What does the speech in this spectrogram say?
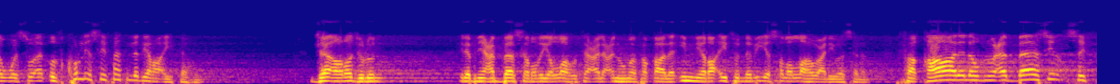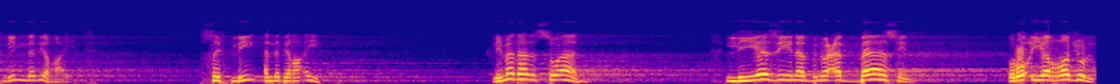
أول سؤال اذكر لي صفات الذي رأيته. جاء رجل إلى ابن عباس رضي الله تعالى عنهما فقال إني رأيت النبي صلى الله عليه وسلم. فقال له ابن عباس صف لي الذي رأيت. صف لي الذي رأيت. لماذا هذا السؤال؟ ليزن ابن عباس رؤيا الرجل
